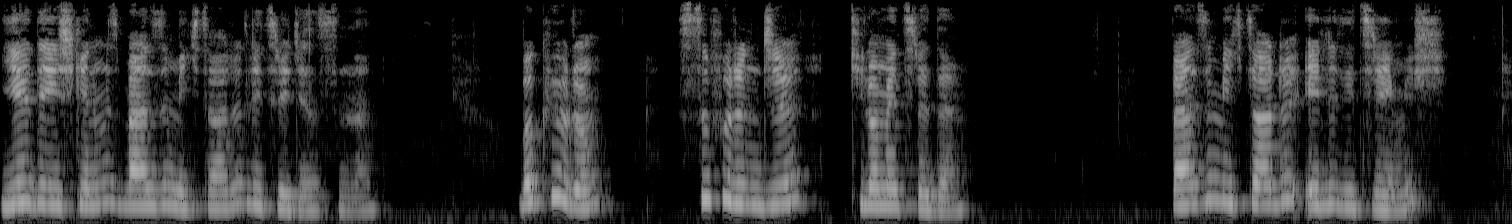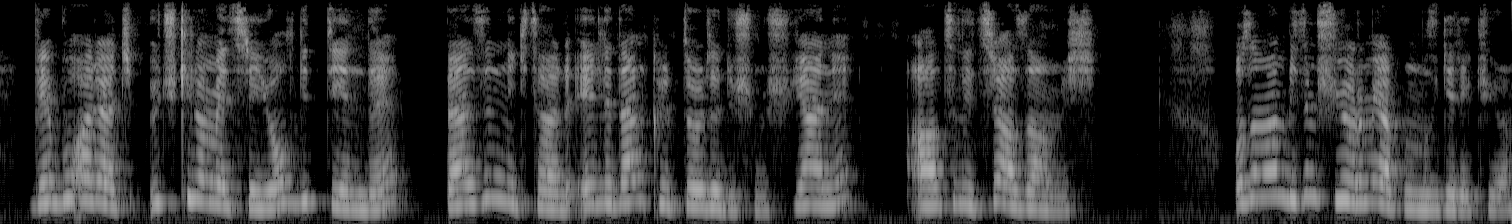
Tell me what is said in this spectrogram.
Y değişkenimiz benzin miktarı litre cinsinden. Bakıyorum 0. kilometrede Benzin miktarı 50 litreymiş. Ve bu araç 3 kilometre yol gittiğinde benzin miktarı 50'den 44'e düşmüş. Yani 6 litre azalmış. O zaman bizim şu yorumu yapmamız gerekiyor.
